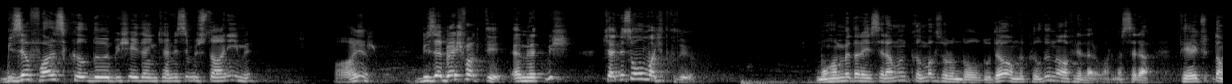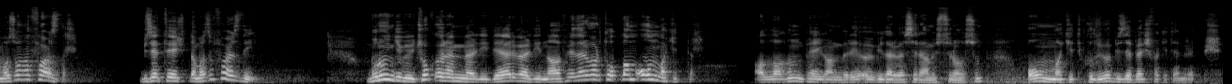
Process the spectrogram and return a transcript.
bize farz kıldığı bir şeyden kendisi müstahni mi? Hayır. Bize beş vakti emretmiş, kendisi on vakit kılıyor. Muhammed Aleyhisselam'ın kılmak zorunda olduğu, devamlı kıldığı nafileler var. Mesela teheccüd namazı ona farzdır. Bize teheccüd namazı farz değil. Bunun gibi çok önem verdiği, değer verdiği nafileler var. Toplam 10 vakittir. Allah'ın peygamberi övgüler ve selam üstüne olsun. 10 vakit kılıyor, bize 5 vakit emretmiş.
